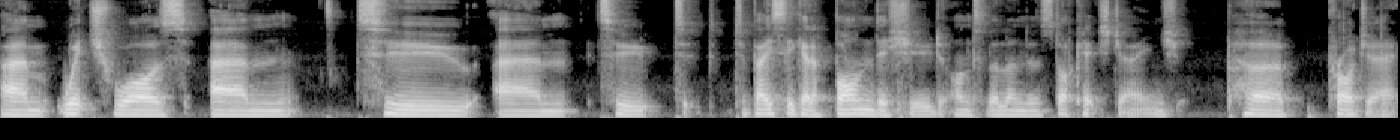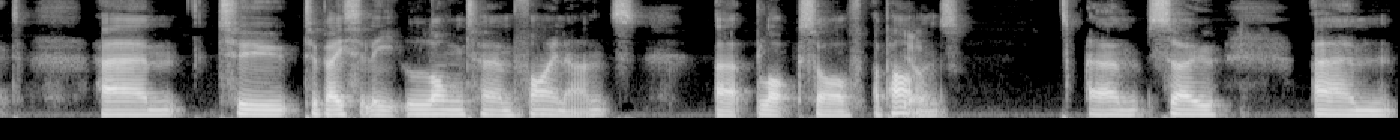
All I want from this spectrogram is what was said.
um, which was um, to, um, to to to basically get a bond issued onto the London Stock Exchange per project um, to to basically long term finance uh, blocks of apartments. Um, so um,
